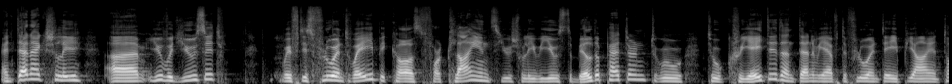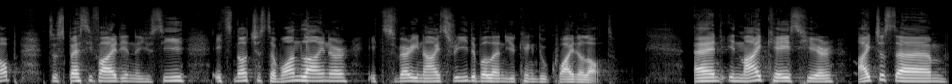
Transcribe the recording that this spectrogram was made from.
And then actually, um, you would use it with this fluent way because for clients, usually we use the builder pattern to, to create it. And then we have the fluent API on top to specify it. And you see, it's not just a one-liner. It's very nice readable, and you can do quite a lot. And in my case here, I just, um,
